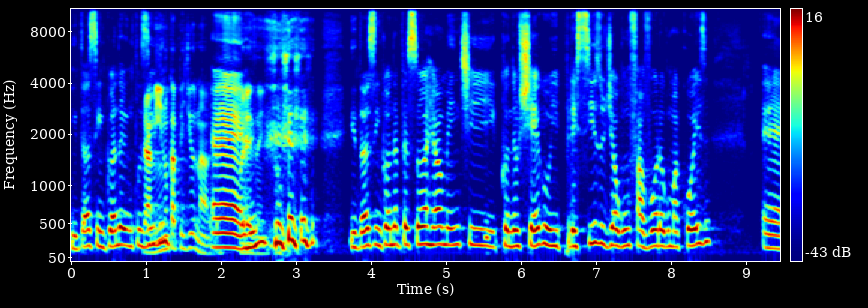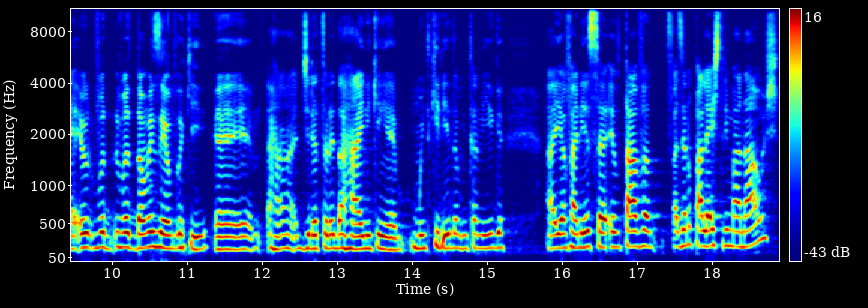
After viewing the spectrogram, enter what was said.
Então, assim, quando eu, inclusive... Pra mim, nunca pediu nada, é... por exemplo. então, assim, quando a pessoa realmente... Quando eu chego e preciso de algum favor, alguma coisa... É, eu vou, vou, dar um exemplo aqui. É, a diretora da Heineken é muito querida, muito amiga. Aí a Vanessa... Eu estava fazendo palestra em Manaus...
